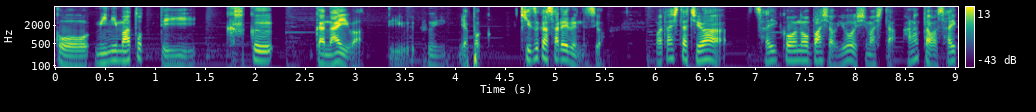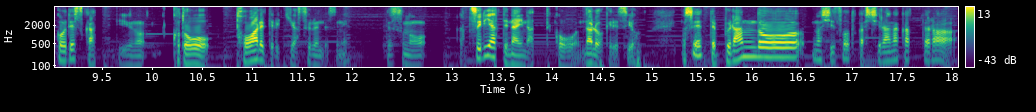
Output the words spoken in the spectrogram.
こう身にまとっていい格がないわっていうふうに、やっぱ気づかされるんですよ。私たちは最高の馬車を用意しました。あなたは最高ですかっていうのことを問われてる気がするんですね。でその釣り合ってないなってこうなるわけですよ。そうやってブランドの思想とか知らなかったら、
